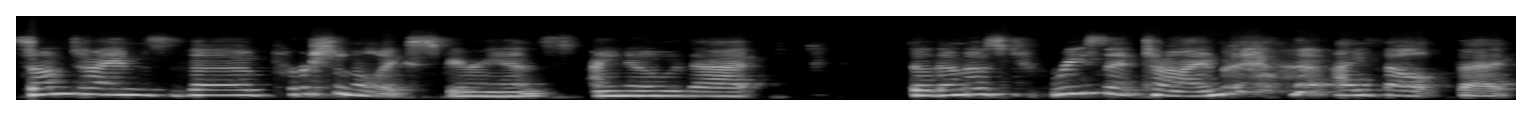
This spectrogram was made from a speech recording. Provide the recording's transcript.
sometimes the personal experience. I know that. So, the most recent time I felt that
